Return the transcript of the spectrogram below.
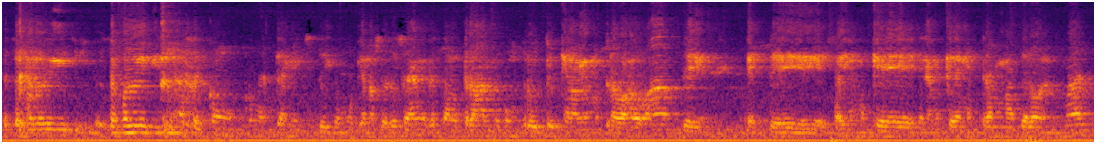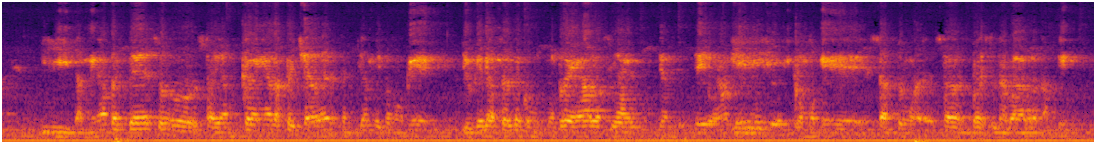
esto fue lo que, esto quisimos hacer con, con este mixtape, como que nosotros sabemos que estamos trabajando con un productor que no habíamos trabajado antes, este, sabíamos que tenemos que demostrar más de lo normal y también aparte de eso sabíamos que venía la fecha de él, ¿me entiendes? Y como que yo quería hacerle como un regalo hacia él, ¿me entiendes? Y, y como que, exacto, esa puede ser una palabra también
